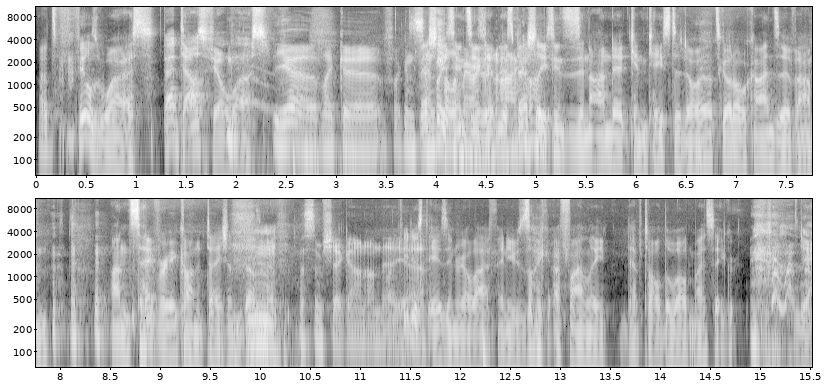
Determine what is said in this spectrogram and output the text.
That feels worse. that does feel worse. Yeah, like a fucking Especially Central since he's American especially since it's an undead conquistador. That's got all kinds of um unsavory connotations, doesn't it? There's some shit going on there. He yeah. just is in real life, and he was like, "I finally have told the world my secret." yeah.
